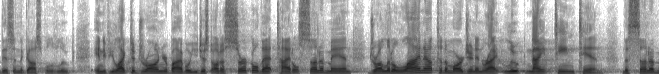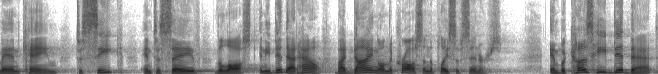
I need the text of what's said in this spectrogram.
this in the Gospel of Luke. And if you like to draw in your Bible, you just ought to circle that title, Son of Man, draw a little line out to the margin and write Luke 19:10. The Son of Man came to seek and to save the lost. And he did that how? By dying on the cross in the place of sinners. And because he did that,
